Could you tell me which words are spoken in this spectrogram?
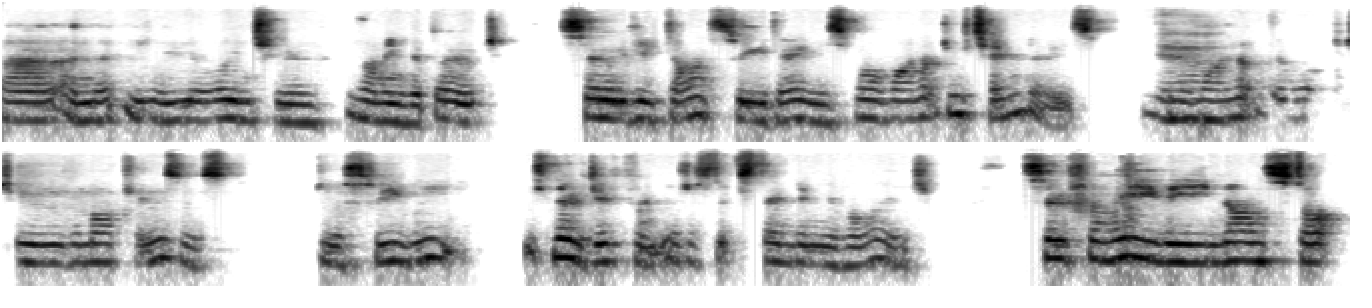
uh, and that you know, you're into running the boat. So if you've done three days, well, why not do 10 days? Yeah. You know, why not go up to the Marquesas, do a three week? It's no different, you're just extending your voyage. So for me, the non stop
